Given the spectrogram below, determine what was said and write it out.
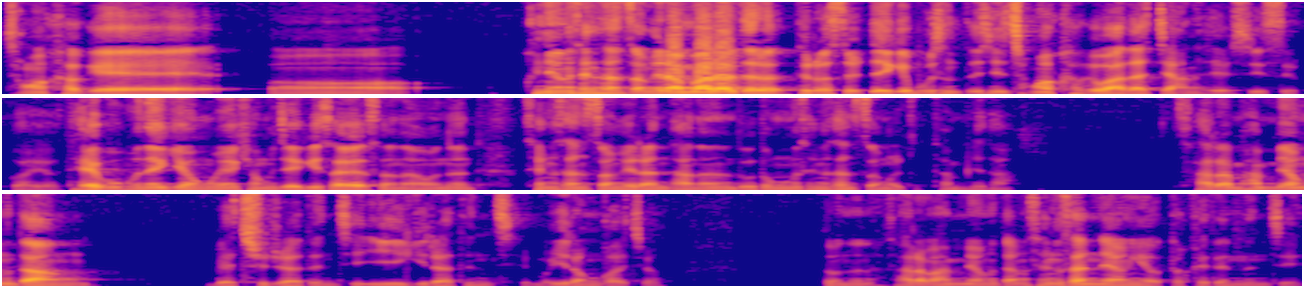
정확하게 어 그냥 생산성이란 말을 들, 들었을 때 이게 무슨 뜻인지 정확하게 와닿지 않으실 수 있을 거예요. 대부분의 경우에 경제 기사에서 나오는 생산성이란 단어는 노동 생산성을 뜻합니다. 사람 한 명당 매출이라든지 이익이라든지 뭐 이런 거죠. 또는 사람 한 명당 생산량이 어떻게 됐는지.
